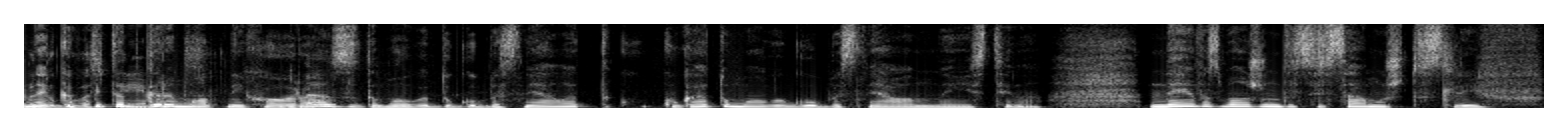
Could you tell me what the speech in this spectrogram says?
нека питат грамотни хора, да. за да могат да го обясняват, когато мога го обяснявам наистина. Не е възможно да се само щастлив.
